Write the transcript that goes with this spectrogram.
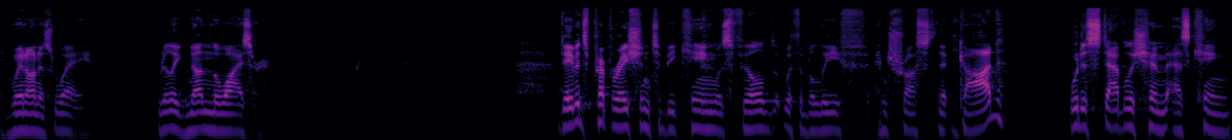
and went on his way, really none the wiser. David's preparation to be king was filled with the belief and trust that God would establish him as king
